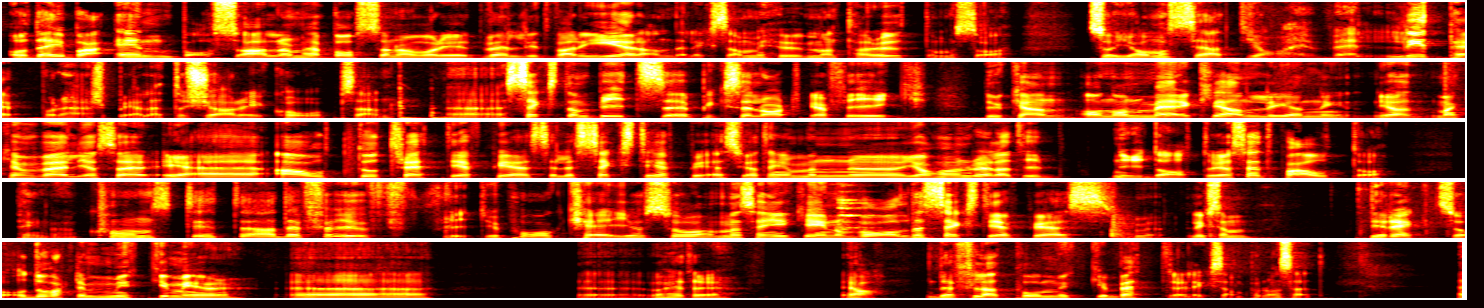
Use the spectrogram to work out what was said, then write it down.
Och det är bara en boss och alla de här bossarna har varit väldigt varierande liksom i hur man tar ut dem och så. Så jag måste säga att jag är väldigt pepp på det här spelet och köra i co-op sen. Eh, 16 bits eh, pixel art grafik. Du kan av någon märklig anledning, ja, man kan välja så här, eh, auto 30 fps eller 60 fps. Jag tänker, men eh, jag har en relativt ny dator, jag sätter på auto. Tänkte, vad konstigt, ja det flyter ju på okej och så. Men sen gick jag in och valde 60 fps liksom direkt så. Och då var det mycket mer, eh, eh, vad heter det? Ja, det flöt på mycket bättre liksom på något sätt.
